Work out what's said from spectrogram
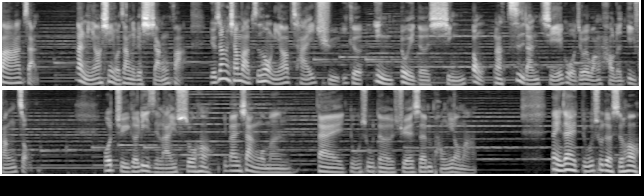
发展，那你要先有这样的一个想法。有这样的想法之后，你要采取一个应对的行动，那自然结果就会往好的地方走。我举一个例子来说哈，一般像我们在读书的学生朋友嘛，那你在读书的时候，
